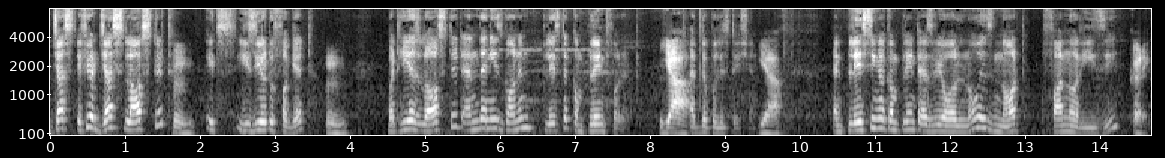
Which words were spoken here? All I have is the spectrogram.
just if you had just lost it Hmm. it's easier to forget. Hmm. but he has lost it and then he's gone and placed a complaint for it yeah. at the police station. Yeah and placing a complaint as we all know is not fun or easy. Correct.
